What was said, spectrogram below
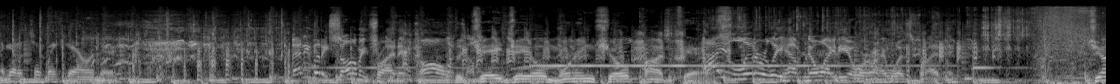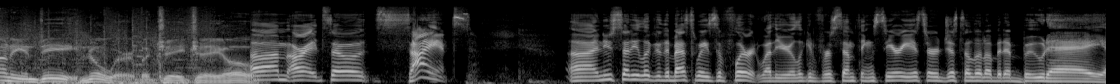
I gotta check my calendar. If anybody saw me Friday, call. The JJO Morning Show podcast. I literally have no idea where I was Friday. Johnny and D, nowhere but JJO. Um. All right. So science. Uh, a new study looked at the best ways to flirt, whether you're looking for something serious or just a little bit of booty.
